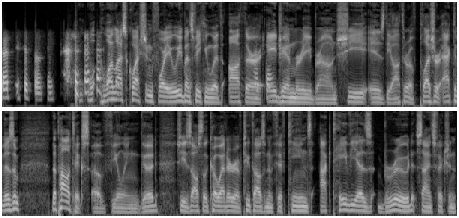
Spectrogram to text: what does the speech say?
that's it's just those things. One last question for you. We've been speaking with author okay. Adrienne Maree Brown. She is the author of Pleasure Activism. The Politics of Feeling Good. She's also the co editor of 2015's Octavia's Brood, science fiction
